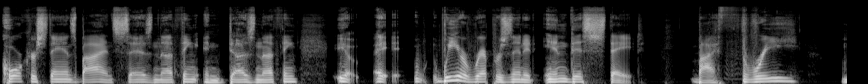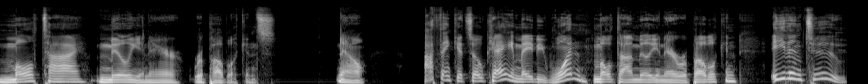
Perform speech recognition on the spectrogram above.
Corker stands by and says nothing and does nothing. You know, eh, we are represented in this state by three multi-millionaire Republicans. Now, I think it's okay, maybe one multi-millionaire Republican, even two.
